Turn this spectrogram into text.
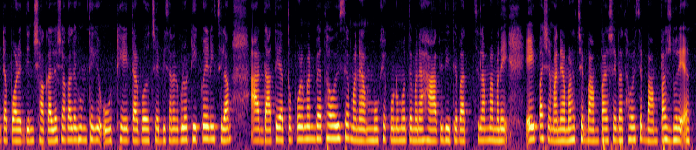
এটা পরের দিন সকালে। সকালে ঘুম থেকে উঠে তারপর হচ্ছে বিছানাগুলো ঠিক করে নিচ্ছিলাম। আর দাঁতে এত পরিমাণ ব্যথা হয়েছে মানে মুখে কোনো মতে মানে হাতই দিতে পারছিলাম না। মানে এই পাশে মানে আমার হচ্ছে বাম পাশে ব্যথা হয়েছে। বাম পাশ ধরে এত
